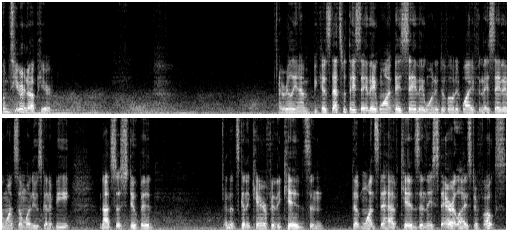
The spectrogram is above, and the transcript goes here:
I'm tearing up here. I really am because that's what they say they want. They say they want a devoted wife and they say they want someone who's going to be not so stupid and that's going to care for the kids and that wants to have kids and they sterilized her folks.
